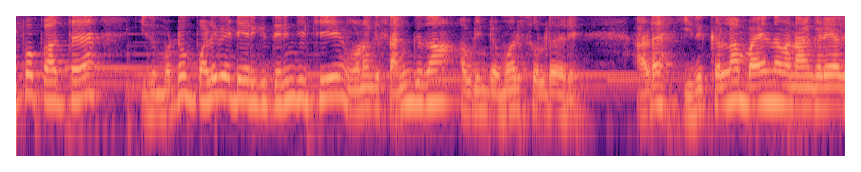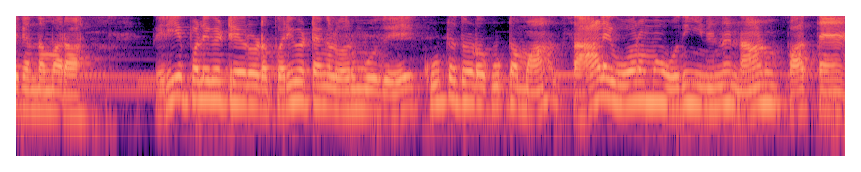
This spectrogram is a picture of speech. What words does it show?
எப்போ பார்த்த? இது மட்டும் பழுவேட்டையருக்கு தெரிஞ்சிச்சு உனக்கு சங்கு தான் அப்படின்ற மாதிரி சொல்கிறாரு அட இதுக்கெல்லாம் பயந்தவன் நான் கிடையாது கந்தமாரா பெரிய பழுவேற்றையரோட பரிவட்டங்கள் வரும்போது கூட்டத்தோட கூட்டமாக சாலை ஓரமாக ஒதுங்கி நின்று நானும் பார்த்தேன்.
